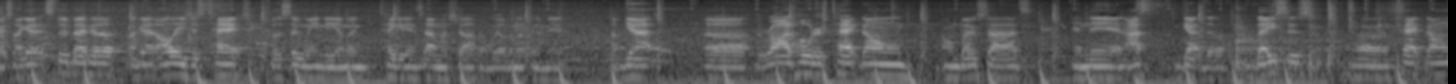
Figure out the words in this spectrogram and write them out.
All right, so I got it stood back up. I got all these just tacked for the so windy. I'm gonna take it inside my shop and weld them up in a minute. I've got uh, the rod holders tacked on on both sides, and then I got the bases uh, tacked on.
